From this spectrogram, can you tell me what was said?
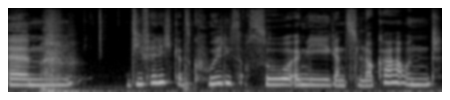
Ähm, die finde ich ganz cool. Die ist auch so irgendwie ganz locker und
